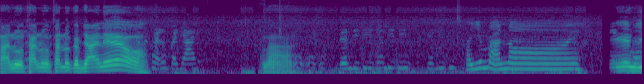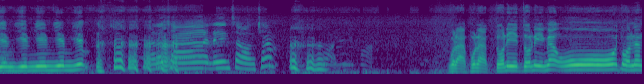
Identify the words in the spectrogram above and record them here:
ถ่ายรูปถ่ายรูปถ่ายรูปกับยายแล้ว ถ่ายรูปกับยายน่ะเดินดีๆเดินดีๆเดินดีอายิ้มหวานหน่อยยิ้มยิ้มยิ้มยิ้มยิ้มยิ้มมาแล้วชาหนึ่งสองช่พูดละพูดละตัวนี้ตัวนี้อีกแล้วโอ้ตัวนั้น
